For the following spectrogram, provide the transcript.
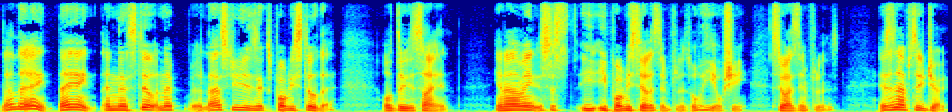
No, they ain't. They ain't, and they're still. And they're, that exec's probably still there, or do doing something. You know what I mean? It's just he, he probably still has influence, or he or she still has influence. It's an absolute joke,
